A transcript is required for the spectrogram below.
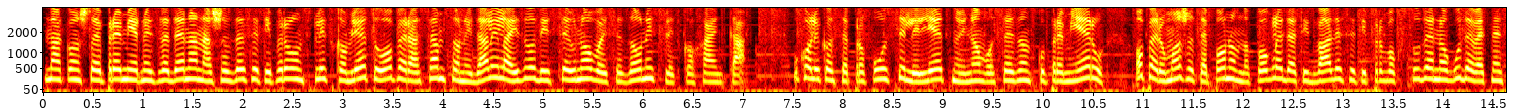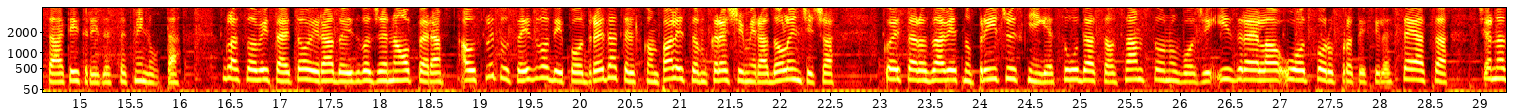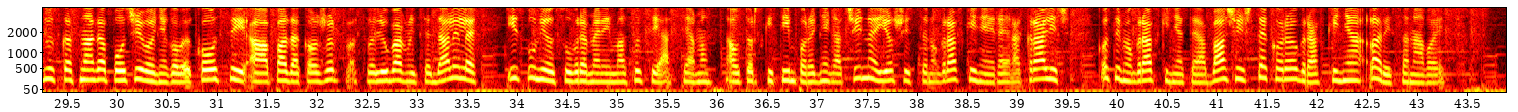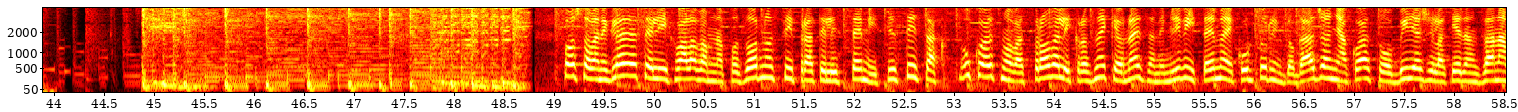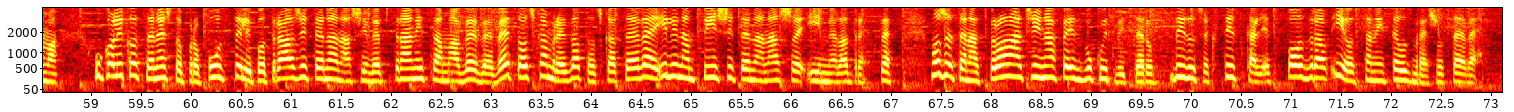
Nakon što je premijerno izvedena na 61. splitskom ljetu, opera Samson i Dalila izvodi se u novoj sezoni Splitskog hanjka. Ukoliko ste propustili ljetnu i novosezonsku premijeru, operu možete ponovno pogledati 21. studenog u 19 sati i 30 minuta. Glasovita je to i rado izvođena opera, a u Splitu se izvodi pod redateljskom palicom Krešimira Dolenčića, koji starozavjetnu priču iz knjige sudaca o Samsonu, vođi Izraela u otporu protiv Filestejaca, čija nadljuska snaga počiva u njegove kosi, a pada kao žrtva svoje ljubavnice Dalile, ispunio suvremenim asocijacijama. Autorski tim pored njega čine još i scenografkinja Irena Kraljić, kostimografkinja Teja Bašić te koreografkinja Larisa Navojec. Poštovani gledatelji, hvala vam na pozornosti. Pratili ste emisiju Stisak, u kojoj smo vas proveli kroz neke od najzanimljivijih tema i kulturnih događanja koja su obilježila tjedan za nama. Ukoliko ste nešto propustili, potražite na našim web stranicama www.mreza.tv ili nam pišite na naše e-mail adrese. Možete nas pronaći na Facebooku i Twitteru. Do idućeg stiska, lijep pozdrav i ostanite uz Mrežu TV.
